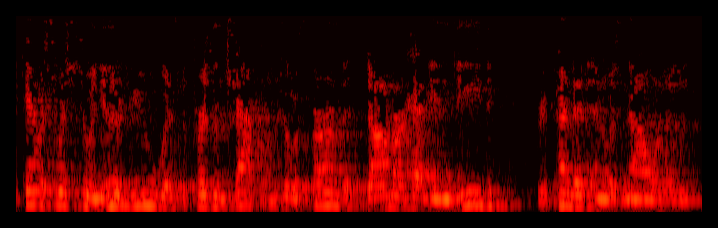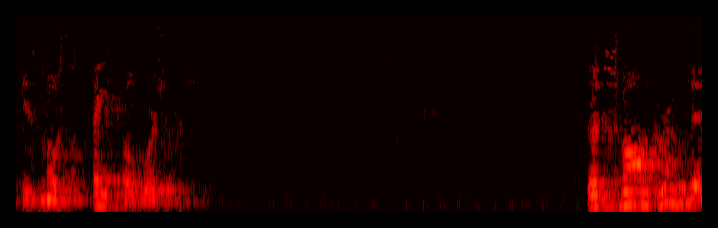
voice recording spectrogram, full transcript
the camera switched to an interview with the prison chaplain who affirmed that Dahmer had indeed repented and was now one of his most faithful worshipers. There was a small group that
